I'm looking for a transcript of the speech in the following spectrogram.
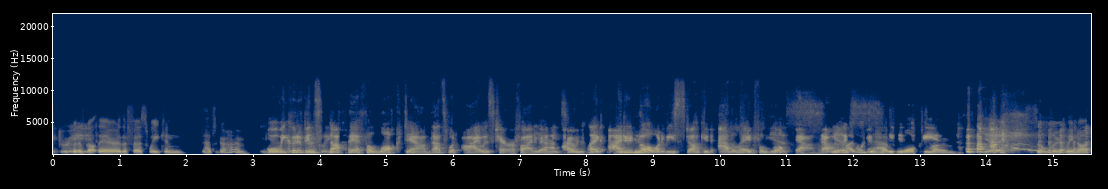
Agreed. we could have got there the first week and had to go home. or we could have been exactly. stuck there for lockdown. That's what I was terrified Yeah, about. I was like, I do not want to be stuck in Adelaide for Yes, lockdown. That was yes. like I would my have biggest walked fear. home. Yeah. Absolutely not.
